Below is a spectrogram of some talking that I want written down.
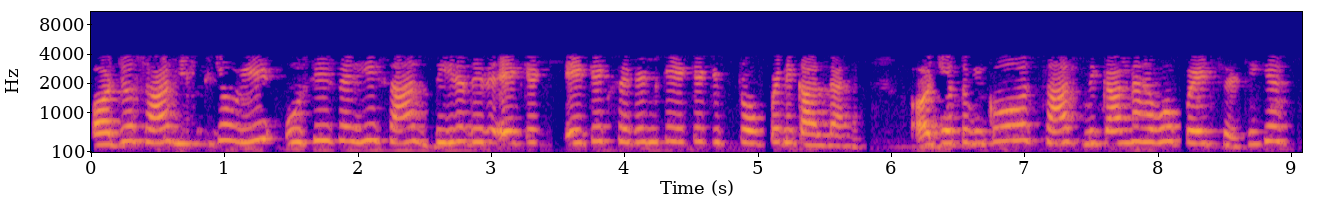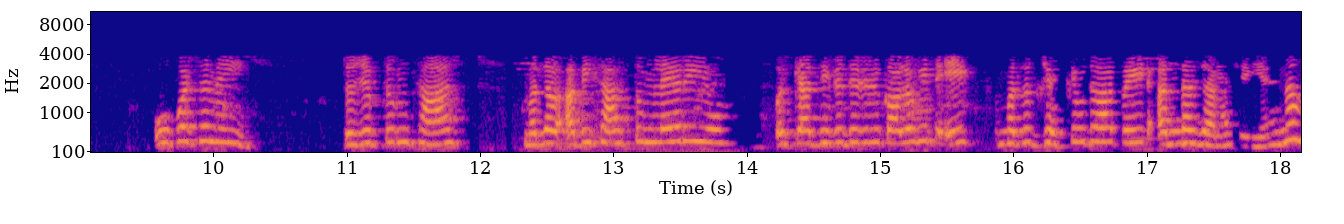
और जो सांस खींचोगी उसी से ही सांस धीरे धीरे एक एक एक एक सेकंड के एक एक स्ट्रोक पे निकालना है। और जो तुमको सांस निकालना है वो पेट से ठीक है? ऊपर से नहीं। तो जब तुम सांस मतलब अभी सांस तुम ले रही हो और क्या धीरे धीरे निकालोगी तो एक मतलब झटके में तुम्हारा पेट अंदर जाना चाहिए है ना?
